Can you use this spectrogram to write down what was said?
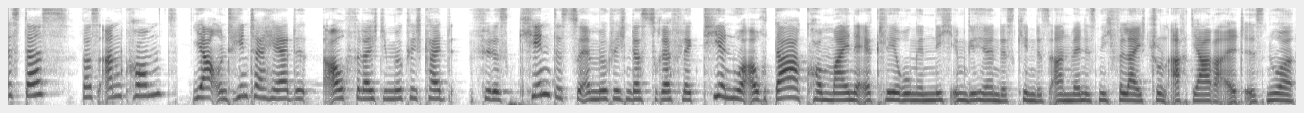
ist das, was ankommt. Ja, und hinterher auch vielleicht die Möglichkeit für das Kind es zu ermöglichen, das zu reflektieren. Nur auch da kommen meine Erklärungen nicht im Gehirn des Kindes an, wenn es nicht vielleicht schon acht Jahre alt ist. Nur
